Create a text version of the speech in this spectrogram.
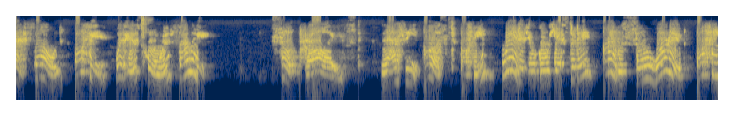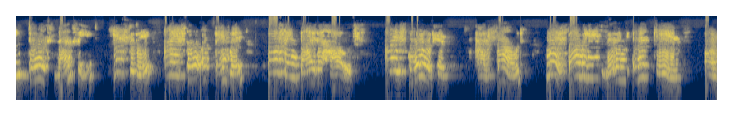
and found Puffy with his whole family. Surprised, Nancy asked Puffy, Where did you go yesterday? I was so worried. Puffy told Nancy, Yesterday I saw a penguin passing by the house. I followed him and found my family living in a cave. On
